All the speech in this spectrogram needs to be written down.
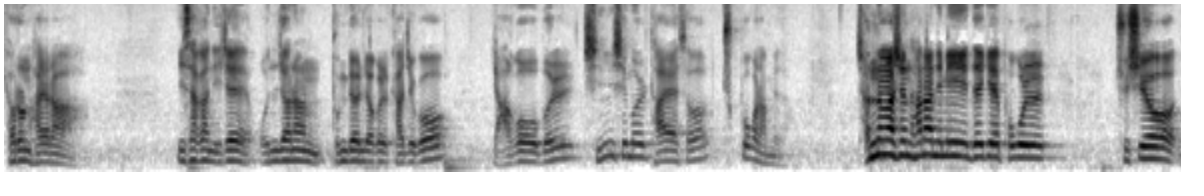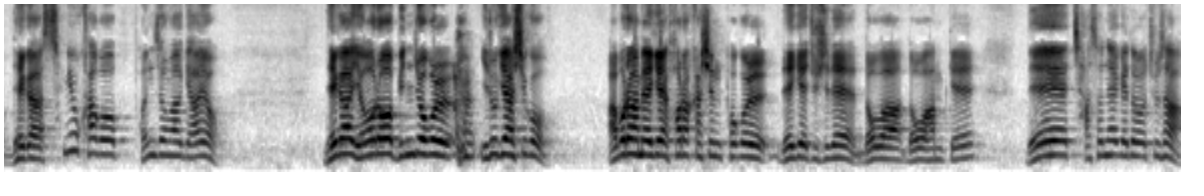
결혼하여라. 이삭은 이제 온전한 분별력을 가지고 야곱을 진심을 다해서 축복을 합니다. 전능하신 하나님이 내게 복을 주시어 내가 생육하고 번성하게 하여 내가 여러 민족을 이루게 하시고 아브라함에게 허락하신 복을 내게 주시되 너와 너와 함께 내 자손에게도 주사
